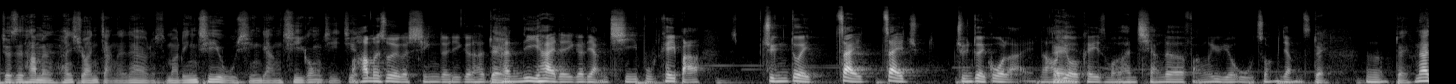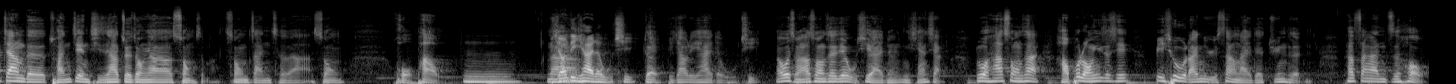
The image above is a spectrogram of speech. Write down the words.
就是他们很喜欢讲的那个什么零七五型两栖攻击舰。他们说有个新的一个很很厉害的一个两栖部，可以把军队载载军队过来，然后又可以什么很强的防御有武装这样子。对，嗯，对，那这样的船舰其实它最重要要送什么？送战车啊，送火炮，嗯，比较厉害的武器。对，比较厉害的武器。那为什么要送这些武器来呢？你想想，如果他送上好不容易这些筚路蓝缕上来的军人，他上岸之后，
